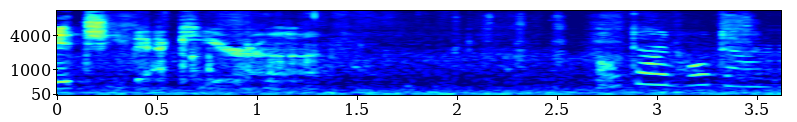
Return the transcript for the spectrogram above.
itchy back here, huh? Hold on, hold on.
